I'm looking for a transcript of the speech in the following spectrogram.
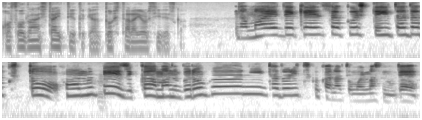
ご相談したいっていう時はどうしたらよろしいですか？名前で検索していただくとホームページか、まあ、のブログにたどり着くかなと思いますので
